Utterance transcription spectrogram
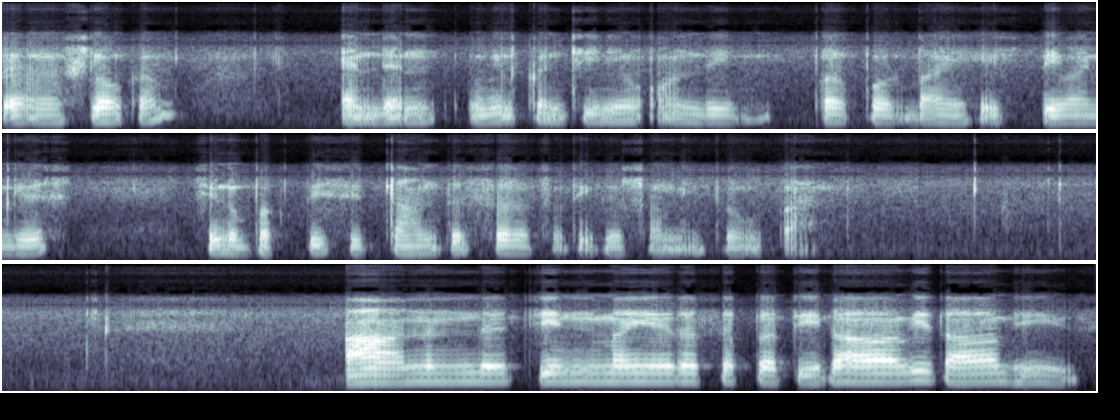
the sloka, and then we will continue on the purport by His Divine Grace, Srila Bhakti Siddhanta Saraswati Goswami Prabhupada. आनंद चिन्मय रस प्रतिभाविताभिः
